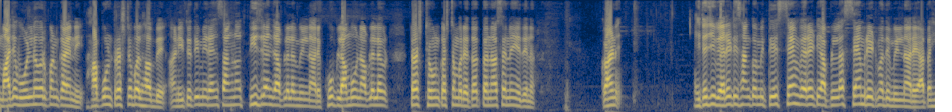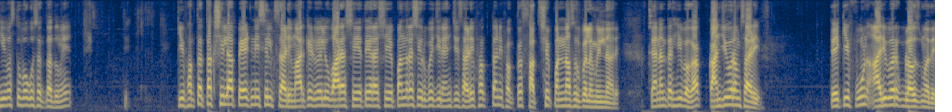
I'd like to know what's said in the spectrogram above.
माझ्या बोलण्यावर पण काय नाही. हा पण ट्रस्टेबल हब आहे. आणि इथे ते मी रेंज सांगणार तीच रेंज आपल्याला मिळणार आहे. खूप लांबून आपल्याला ट्रस्ट ठेवून कस्टमर येतात तर असं नाही येते ना. कारण इथे जी व्हॅरायटी सांगतो मी ते सेम व्हॅरायटी आपल्याला सेम रेटमध्ये मिळणार आहे. आता ही वस्तू बघू शकता तुम्ही. की फक्त Takshashila Paithani silk sari. Market value बाराशे तेराशे पंधराशे रुपयाची रेंजची साडी फक्त आणि फक्त सातशे पन्नास रुपयाला मिळणार आहे. त्यानंतर ही बघा कांजीवरम साडी. ते की पूर्ण आरीवर्क ब्लाऊजमध्ये.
